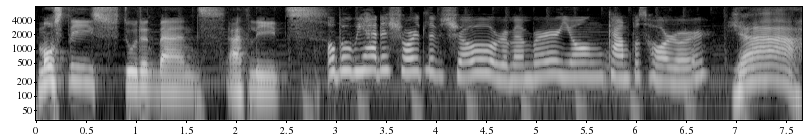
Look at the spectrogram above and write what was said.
Mostly student bands, athletes. Oh, but we had a short-lived show, remember? Yung campus horror. Yeah,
